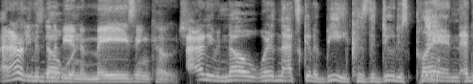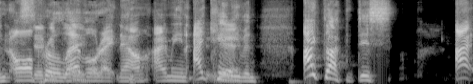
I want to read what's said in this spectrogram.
and I don't He's even know. be an amazing coach. I don't even know when that's going to be because the dude is playing at an all pro level right now. I mean, I can't Yeah. even. I thought that this, I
